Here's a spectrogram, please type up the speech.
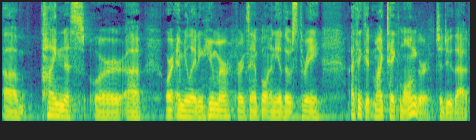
um, kindness or uh, or emulating humor, for example, any of those three. I think it might take longer to do that,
